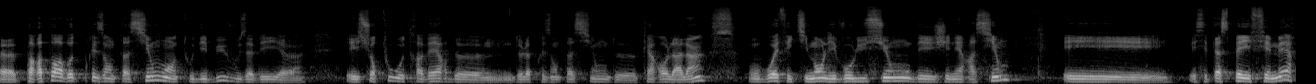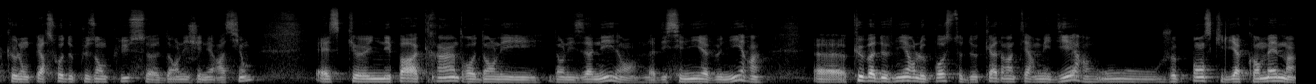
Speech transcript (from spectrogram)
Euh, par rapport à votre présentation, en tout début, vous avez, et surtout au travers de, la présentation de Carole Alain, on voit effectivement l'évolution des générations et, cet aspect éphémère que l'on perçoit de plus en plus dans les générations. Est-ce qu'il n'est pas à craindre dans les, dans les, années, dans la décennie à venir, euh, que va devenir le poste de cadre intermédiaire où je pense qu'il y a quand même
